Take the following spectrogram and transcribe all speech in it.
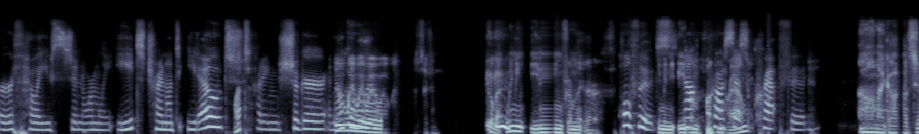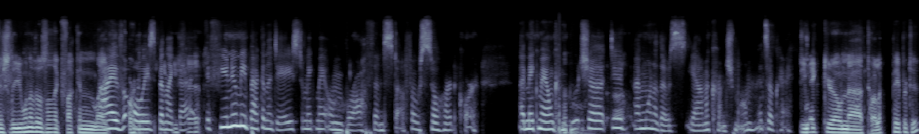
earth how I used to normally eat. Try not to eat out. What? Cutting sugar and Wait, alcohol. wait, wait, wait, wait, second. Go back. What do you mean eating from the earth? Whole foods, You mean you eat not the processed ground? crap food. Oh my god, seriously, you one of those like fucking like I've always been like hippie that. If you knew me back in the day, I used to make my own broth and stuff. I was so hardcore. I make my own kombucha. Dude, I'm one of those. Yeah, I'm a crunch mom. It's okay. Do you make your own uh, toilet paper too?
